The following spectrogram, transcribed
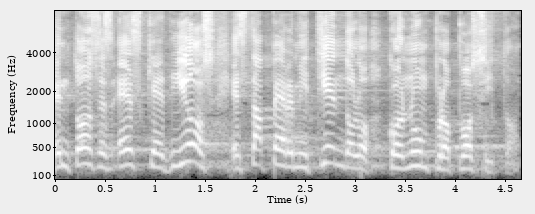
entonces es que Dios está permitiéndolo con un propósito.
